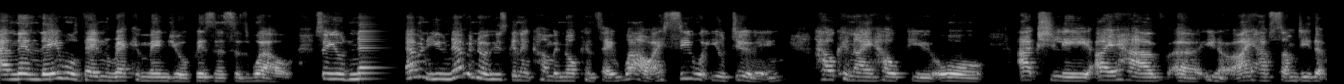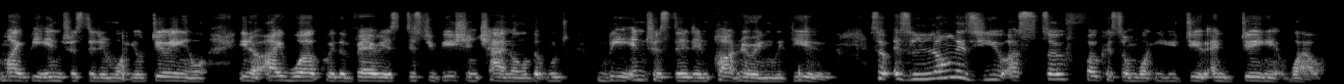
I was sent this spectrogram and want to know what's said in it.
And then they will then recommend your business as well. So you'll never never you never know who's going to come and knock and say wow i see what you're doing. How can i help you? Or actually i have uh, you know i have somebody that might be interested in what you're doing or you know i work with a various distribution channel that would be interested in partnering with you. So as long as you are so focused on what you do and doing it well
